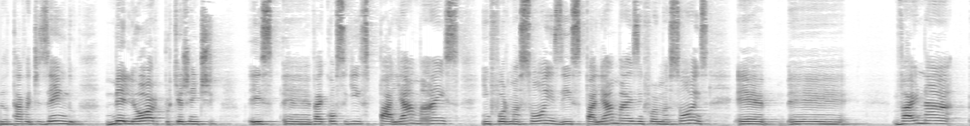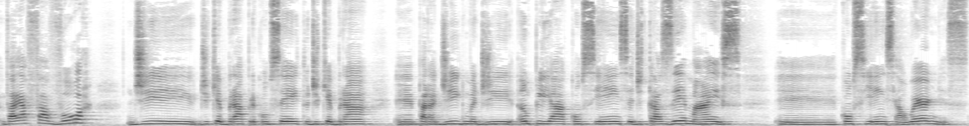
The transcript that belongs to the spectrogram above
eu estava dizendo, melhor, porque a gente é, vai conseguir espalhar mais informações e espalhar mais informações é, é, vai, na, vai a favor de, de quebrar preconceito, de quebrar é, paradigma, de ampliar a consciência, de trazer mais é, consciência, awareness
